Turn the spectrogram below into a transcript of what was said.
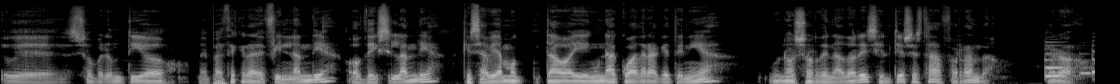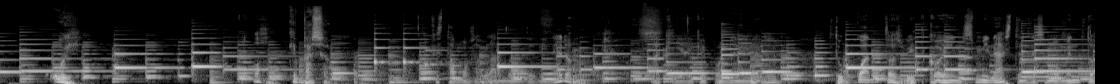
eh, sobre un tío, me parece que era de Finlandia o de Islandia, que se había montado ahí en una cuadra que tenía unos ordenadores y el tío se estaba forrando. Claro. Uy, Ojo, ¿qué pasó? que estamos hablando de dinero. Aquí hay que poner tú cuántos bitcoins minaste en ese momento.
